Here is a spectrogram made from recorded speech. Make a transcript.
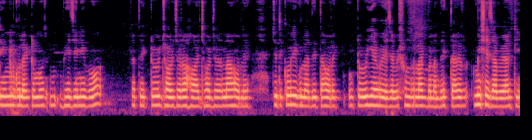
ডিমগুলো একটু ভেজে নিব, যাতে একটু ঝরঝরা হয়, ঝরঝরা না হলে। যদি কহিগুলো দিই তাহলে একটু ইয়ে হয়ে যাবে, সুন্দর লাগবে না দেখতে, আর মিশে যাবে আর কি।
